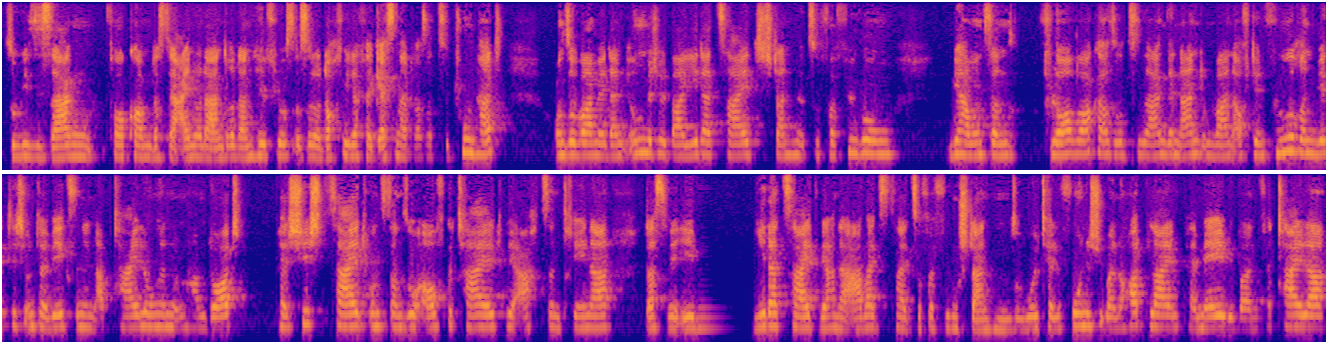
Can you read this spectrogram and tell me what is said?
so wie Sie sagen, vorkommen, dass der eine oder andere dann hilflos ist oder doch wieder vergessen hat, was er zu tun hat. Und so waren wir dann unmittelbar jederzeit, standen wir zur Verfügung. Wir haben uns dann Floorwalker sozusagen genannt und waren auf den Fluren wirklich unterwegs in den Abteilungen und haben dort per Schichtzeit uns dann so aufgeteilt, wir 18 Trainer, dass wir eben jederzeit während der Arbeitszeit zur Verfügung standen, sowohl telefonisch über eine Hotline, per Mail, über einen Verteiler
